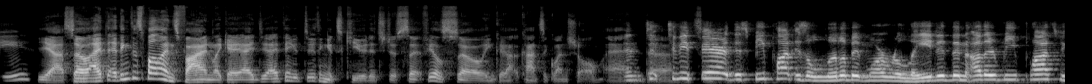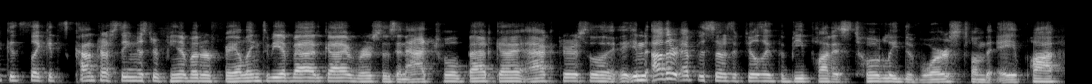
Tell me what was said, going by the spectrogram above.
be. Yeah, so I, th- I think this plotline's fine. Like I, I, do, I think do think it's cute. It's just it feels so inconsequential. And, And to, uh, to be it's- fair, this B plot is a little bit more related than other B plots because, like, it's contrasting Mr. Peanut Butter failing to be a bad guy versus an actual bad guy actor. So, like, in other episodes, it feels like the B plot is totally divorced from the A plot.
